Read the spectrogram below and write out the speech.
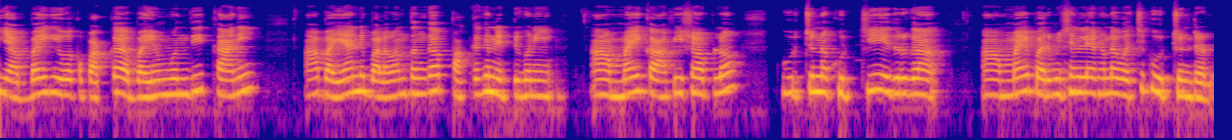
ఈ అబ్బాయికి ఒక పక్క భయం ఉంది. కానీ ఆ భయాన్ని బలవంతంగా పక్కకి నెట్టుకుని ఆ అమ్మాయి కాఫీ షాప్లో కూర్చున్న కుర్చీ ఎదురుగా ఆ అమ్మాయి పర్మిషన్ లేకుండా వచ్చి కూర్చుంటాడు.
